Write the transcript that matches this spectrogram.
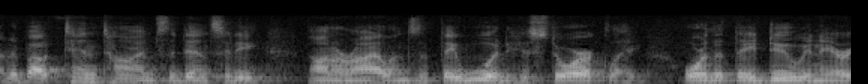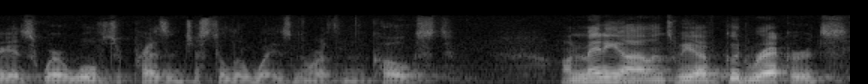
at about 10 times the density on our islands that they would historically, or that they do in areas where wolves are present just a little ways north on the coast. On many islands, we have good records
